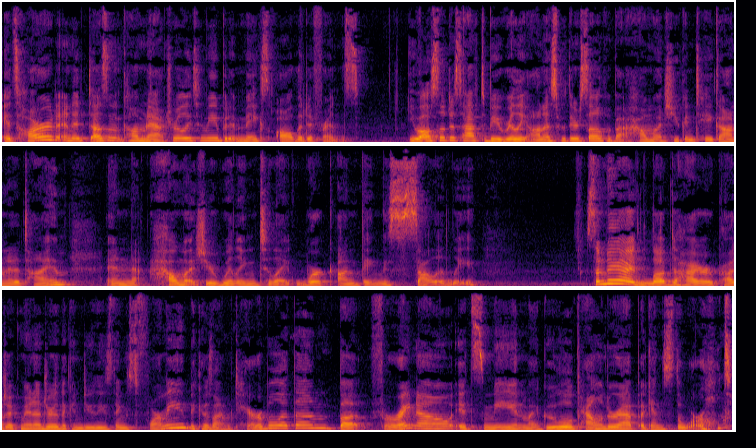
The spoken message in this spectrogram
It's hard and it doesn't come naturally to me, but it makes all the difference. You also just have to be really honest with yourself about how much you can take on at a time and how much you're willing to like work on things solidly. Someday I'd love to hire a project manager that can do these things for me because I'm terrible at them, but for right now, it's me and my Google Calendar app against the world.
